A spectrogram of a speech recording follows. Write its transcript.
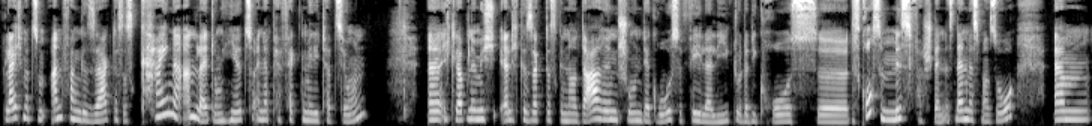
gleich mal zum Anfang gesagt, dass es keine Anleitung hier zu einer perfekten Meditation. Äh, ich glaube nämlich ehrlich gesagt, dass genau darin schon der große Fehler liegt oder die große, das große Missverständnis, nennen wir es mal so. Ähm,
